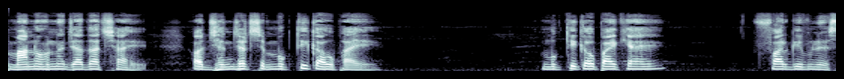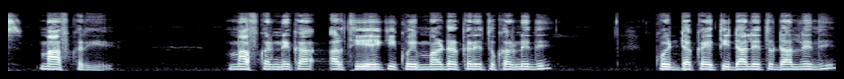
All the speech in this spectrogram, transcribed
मानो होना ज़्यादा अच्छा है और झंझट से मुक्ति का उपाय है। मुक्ति का उपाय क्या है? फॉरगिवनेस माफ़ करिए। माफ़ करने का अर्थ ये है कि कोई मर्डर करे तो करने दे, कोई डकैती डाले तो डालने दे,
